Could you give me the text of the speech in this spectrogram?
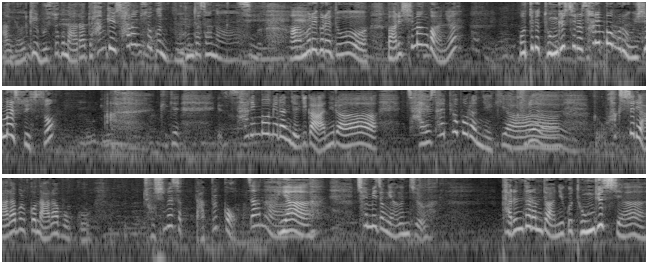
아 열길 물속은 알아도 한 길 사람 속은 모른다잖아. 그치. 아무리 그래도 말이 심한 거 아니야? 어떻게 동규 씨를 살인범으로 의심할 수 있어? 아, 그게 살인범이란 얘기가 아니라 잘 살펴보란 얘기야. 그래. 그 확실히 알아볼 건 알아보고 조심해서 나쁠 거 없잖아. 야, 최미정 양은주. 다른 사람도 아니고 동규 씨야.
